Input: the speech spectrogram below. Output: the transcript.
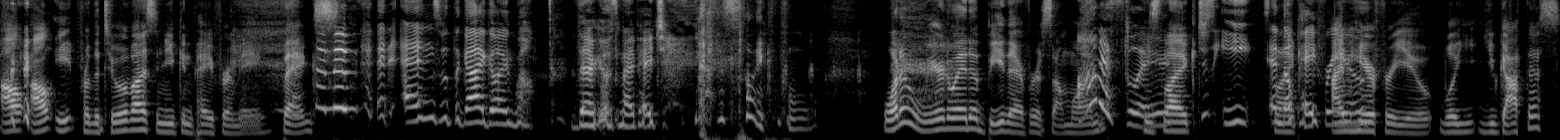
I'll. I'll eat for the two of us and you can pay for me. Thanks. And then it ends with the guy going, "Well, there goes my paycheck." it's like what a weird way to be there for someone. Honestly, He's like just eat, and like, they'll pay for you. I'm here for you. Will you, you got this?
